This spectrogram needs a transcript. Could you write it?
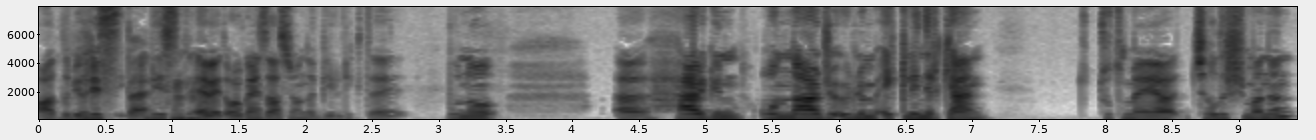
adlı bir Liste. liste. Hı hı. Evet organizasyonla birlikte. Bunu e, her gün onlarca ölüm eklenirken tutmaya çalışmanın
